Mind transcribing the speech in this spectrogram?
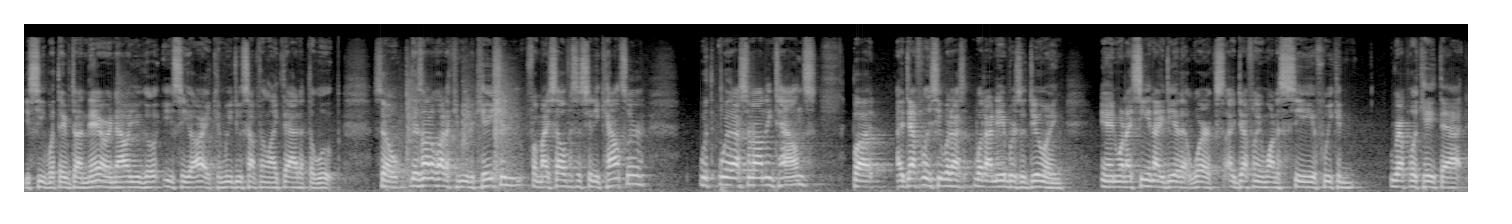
you see what they've done there, and now you go, you see, all right, can we do something like that at the Loop? So there's not a lot of communication for myself as a city councilor with, with our surrounding towns, but I definitely see what our, what our neighbors are doing. And when I see an idea that works, I definitely want to see if we can replicate that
